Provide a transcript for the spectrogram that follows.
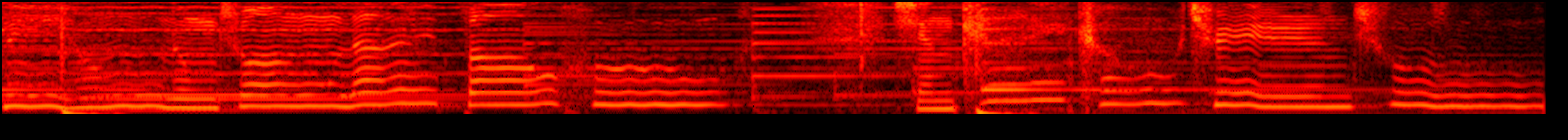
你用浓妆来保护，想开口却忍住。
